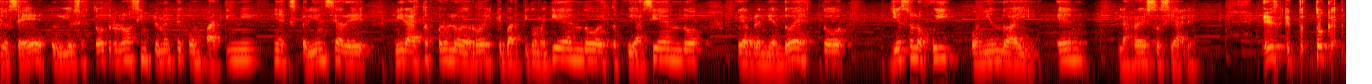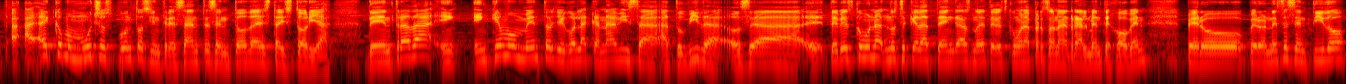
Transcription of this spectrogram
yo sé esto, que yo sé esto otro, no, simplemente compartir mi, experiencia de, mira, estos fueron los errores que partí cometiendo, esto fui haciendo, fui aprendiendo esto, y eso lo fui poniendo ahí, en las redes sociales. Eh, hay como muchos puntos interesantes en toda esta historia. De entrada, ¿en, qué momento llegó la cannabis a, tu vida? O sea, eh, te ves como una, no sé qué edad tengas, ¿no? Te ves como una persona realmente joven, pero, pero en ese sentido,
